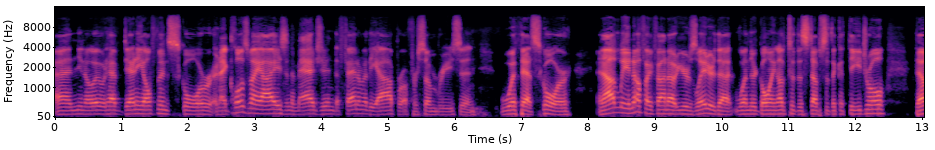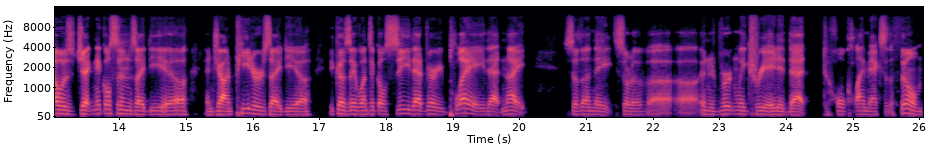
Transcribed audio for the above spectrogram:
And you know it would have Danny Elfman's score, and I close my eyes and imagine the Phantom of the Opera for some reason with that score. And oddly enough, I found out years later that when they're going up to the steps of the cathedral, that was Jack Nicholson's idea and Jon Peters' idea because they went to go see that very play that night. So then they sort of uh, uh, inadvertently created that whole climax of the film.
